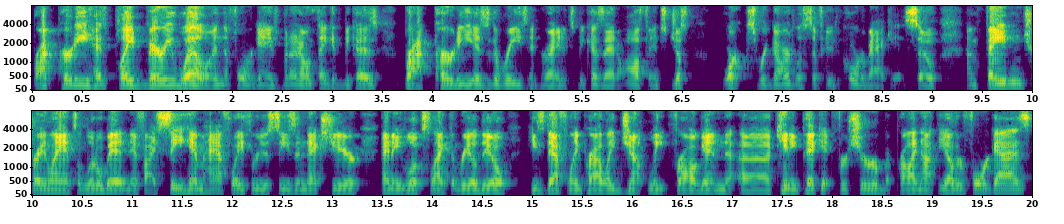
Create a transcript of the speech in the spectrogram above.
Brock Purdy has played very well in the four games, but I don't think it's because Brock Purdy is the reason, right? It's because that offense just works regardless of who the quarterback is. So I'm fading Trey Lance a little bit. And if I see him halfway through the season next year and he looks like the real deal, he's definitely probably jump leapfrogging uh, Kenny Pickett for sure, but probably not the other four guys.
